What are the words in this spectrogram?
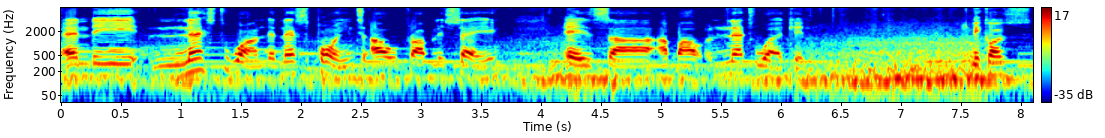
and the next one, the next point I will probably say is uh, about networking. Because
